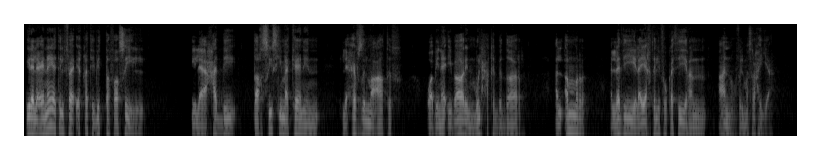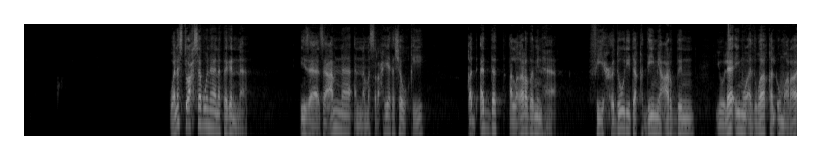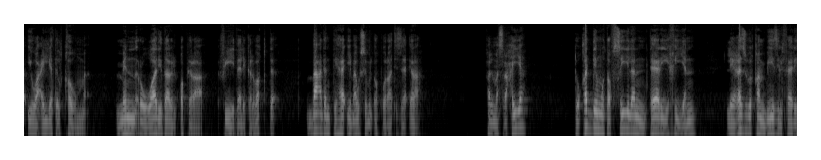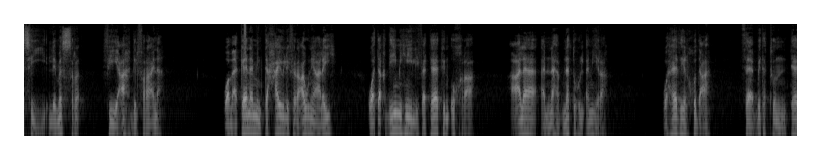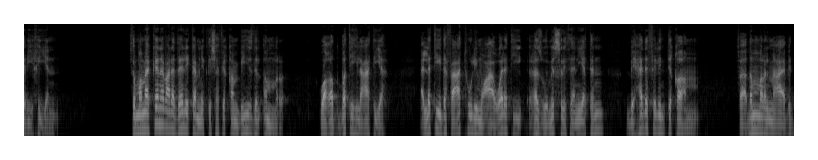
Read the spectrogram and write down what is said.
إلى العناية الفائقة بالتفاصيل إلى حد تخصيص مكان لحفظ المعاطف وبناء بار ملحق بالدار الأمر الذي لا يختلف كثيرا عنه في المسرحية. ولست أحسبنا نتجنى إذا زعمنا أن مسرحية شوقي قد أدت الغرض منها في حدود تقديم عرض يلائم أذواق الأمراء وعلية القوم من رواد دار الأوبرا في ذلك الوقت بعد انتهاء موسم الأوبرات الزائرة. فالمسرحية تقدم تفصيلا تاريخيا لغزو قمبيز الفارسي لمصر في عهد الفراعنة وما كان من تحايل فرعون عليه وتقديمه لفتاة أخرى على أنها ابنته الأميرة. وهذه الخدعة ثابتة تاريخيا. ثم ما كان بعد ذلك من اكتشاف قمبيز للأمر وغضبته العاتية التي دفعته لمعاولة غزو مصر ثانية بهدف الانتقام فدمر المعابد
